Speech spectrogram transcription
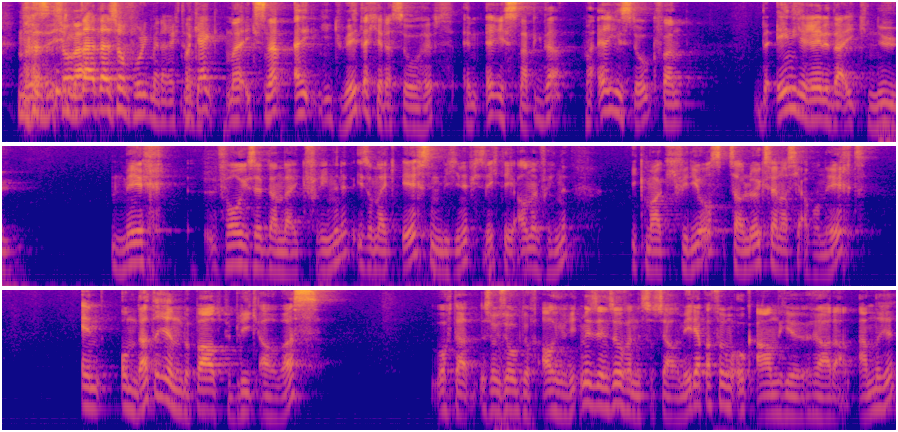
Maar Zo- zie je, zo, maar- dat, dat, zo voel ik me daar echt Maar over. kijk, maar ik snap, ik weet dat je dat zo hebt. En ergens snap ik dat. Maar ergens is het ook van. De enige reden dat ik nu meer volgers heb dan dat ik vrienden heb, is omdat ik eerst in het begin heb gezegd tegen al mijn vrienden: ik maak video's. Het zou leuk zijn als je abonneert. En omdat er een bepaald publiek al was, wordt dat sowieso ook door algoritmes en zo van de sociale mediaplatformen ook aangeraden aan anderen.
